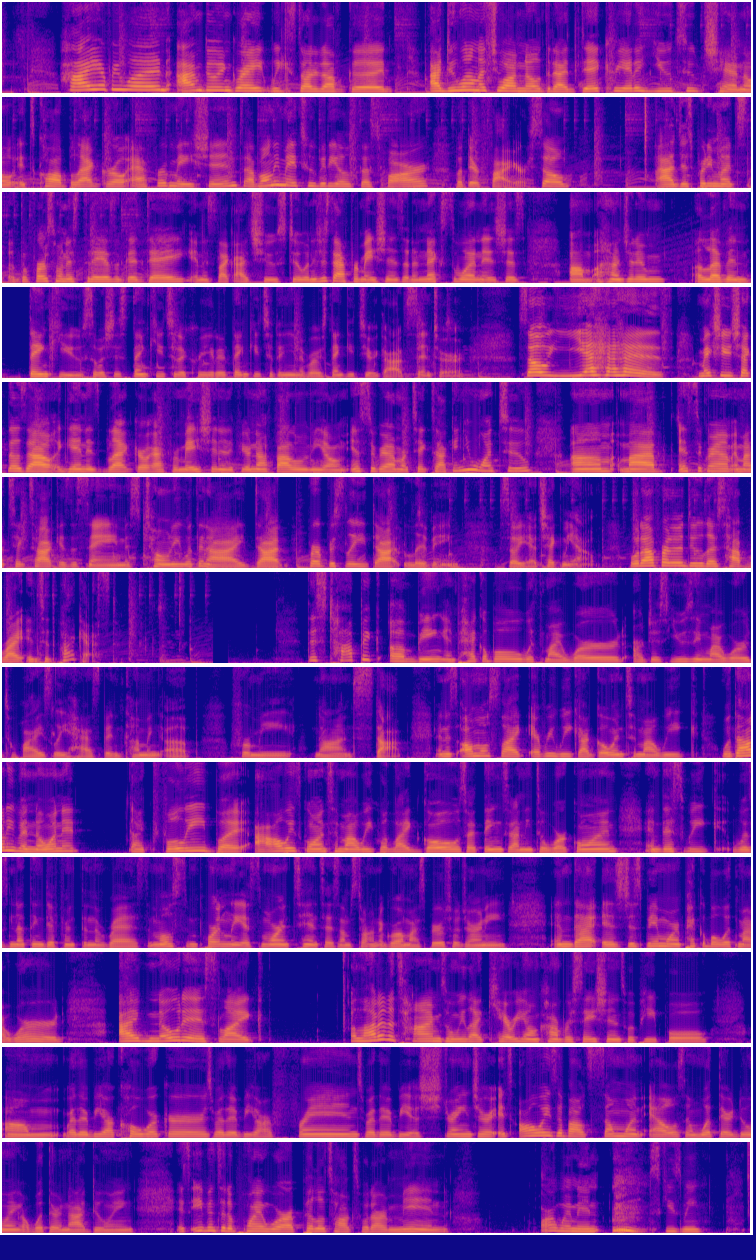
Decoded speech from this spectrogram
Hi everyone, I'm doing great. Week started off good. I do want to let you all know that I did create a YouTube channel. It's called Black Girl Affirmations. I've only made two videos thus far, but they're fire. So I just pretty much the first one is today is a good day, and it's like I choose to, and it's just affirmations, and the next one is just um 111 thank you. So it's just thank you to the creator, thank you to the universe, thank you to your God center. So, yes, make sure you check those out. Again, it's Black Girl Affirmation. And if you're not following me on Instagram or TikTok and you want to, um, my Instagram and my TikTok is the same. It's Tony with an I dot purposely dot living. So, yeah, check me out. But without further ado, let's hop right into the podcast. This topic of being impeccable with my word or just using my words wisely has been coming up for me nonstop. And it's almost like every week I go into my week without even knowing it like fully, but I always go into my week with like goals or things that I need to work on. And this week was nothing different than the rest. Most importantly, it's more intense as I'm starting to grow my spiritual journey. And that is just being more impeccable with my word. I've noticed like a lot of the times when we like carry on conversations with people, um, whether it be our coworkers, whether it be our friends, whether it be a stranger, it's always about someone else and what they're doing or what they're not doing. It's even to the point where our pillow talks with our men or women, excuse me,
